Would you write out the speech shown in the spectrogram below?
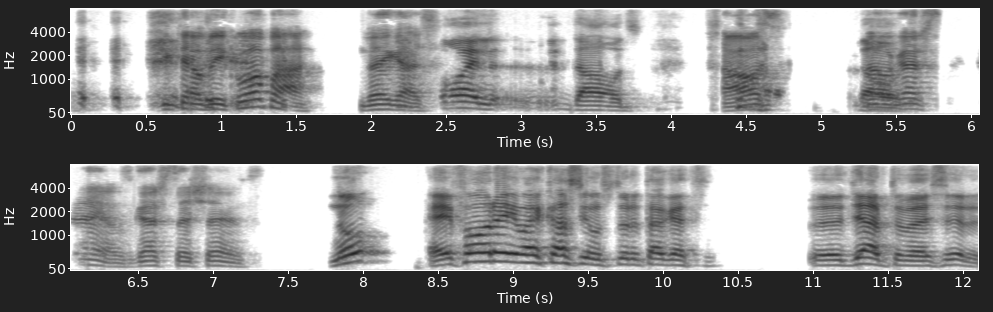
Cik tev bija kopā? Beigās. Oi, daudz. Daudz. Daudz. Garš ceļš, garš ceļš. Nu, eiforija vai kas jums tur tagad eh, ģērbtuvēs ir?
